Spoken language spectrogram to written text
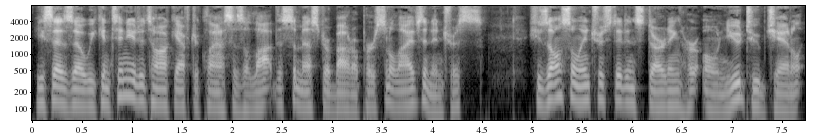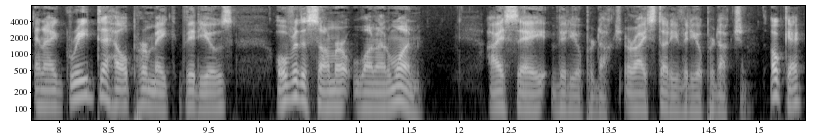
He says, uh, We continue to talk after classes a lot this semester about our personal lives and interests. She's also interested in starting her own YouTube channel, and I agreed to help her make videos over the summer one on one. I say video production, or I study video production. Okay.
